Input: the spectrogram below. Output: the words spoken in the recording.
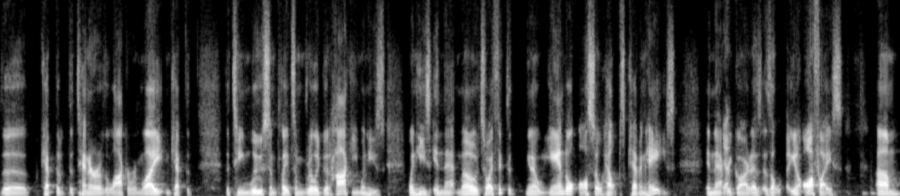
the kept the, the tenor of the locker room light and kept the, the team loose and played some really good hockey when he's when he's in that mode. So i think that you know yandle also helps kevin hayes in that Yeah. regard as, as a you know off ice. Um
